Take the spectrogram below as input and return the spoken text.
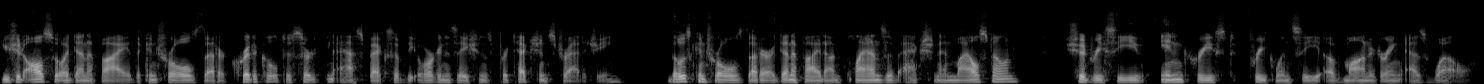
You should also identify the controls that are critical to certain aspects of the organization's protection strategy. Those controls that are identified on plans of action and milestone should receive increased frequency of monitoring as well.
